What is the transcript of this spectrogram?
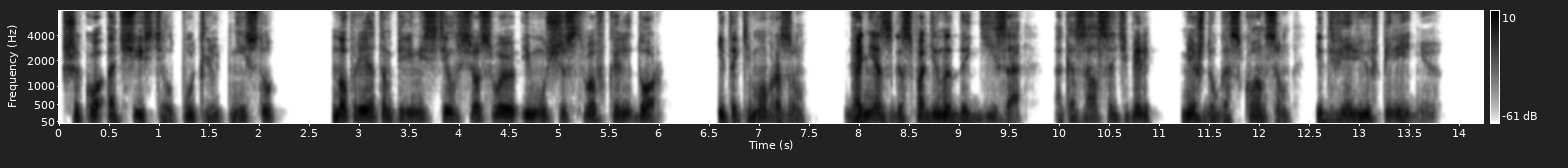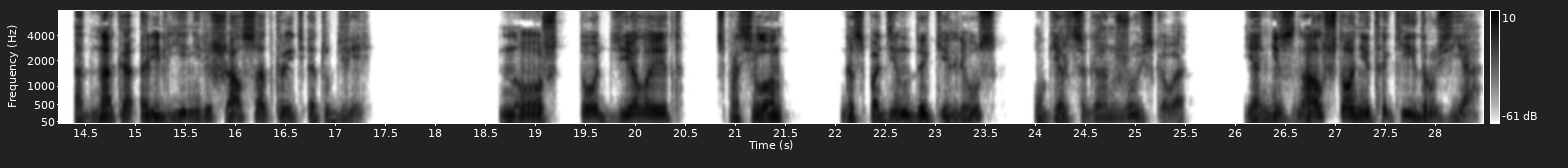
Шико очистил путь лютнисту, но при этом переместил все свое имущество в коридор, и таким образом гонец господина де Гиза оказался теперь между гасконцем и дверью в переднюю. Однако Орелье не решался открыть эту дверь. «Но что делает, — спросил он, — господин де Келюс у герцога Анжуйского? Я не знал, что они такие друзья».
